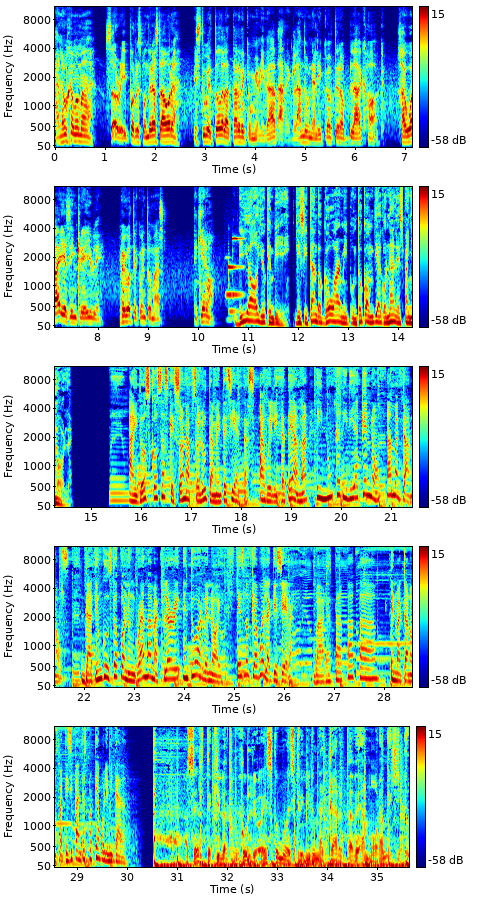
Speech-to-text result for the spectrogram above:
Aloha mamá. Sorry por responder hasta ahora. Estuve toda la tarde con mi unidad arreglando un helicóptero Black Hawk. Hawái es increíble. Luego te cuento más. Te quiero. Be All You Can Be, visitando goarmy.com diagonal español. Hay dos cosas que son absolutamente ciertas. Abuelita te ama y nunca diría que no a McDonald's. Date un gusto con un Grandma McFlurry en tu orden hoy. Es lo que abuela quisiera. Barata En McDonald's participantes por tiempo limitado. Hacer tequila, Don Julio, es como escribir una carta de amor a México.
